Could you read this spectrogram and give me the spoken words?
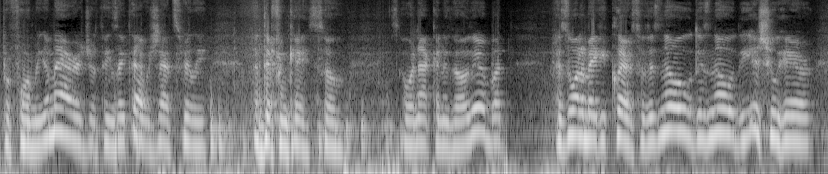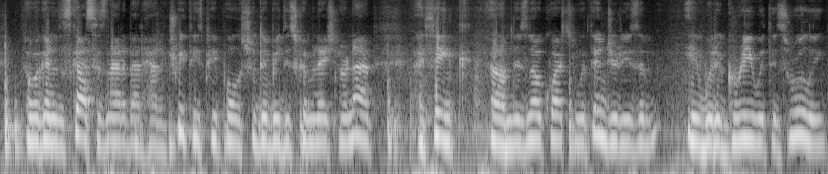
performing a marriage or things like that, which that's really a different case. So, so we're not going to go there, but I just want to make it clear. So there's no, there's no, the issue here that we're going to discuss is not about how to treat these people, should there be discrimination or not. I think um, there's no question within Judaism it would agree with this ruling.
